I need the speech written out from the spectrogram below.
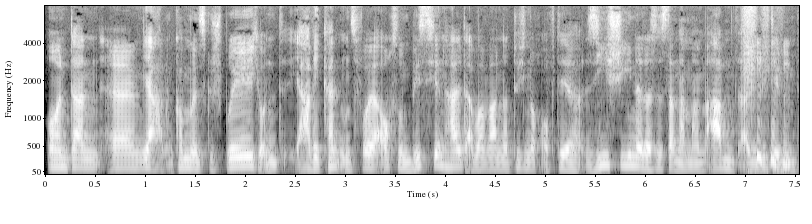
Und dann, ähm, ja, dann kommen wir ins Gespräch und ja, wir kannten uns vorher auch so ein bisschen halt, aber waren natürlich noch auf der Sie-Schiene. Das ist dann am Abend also mit dem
